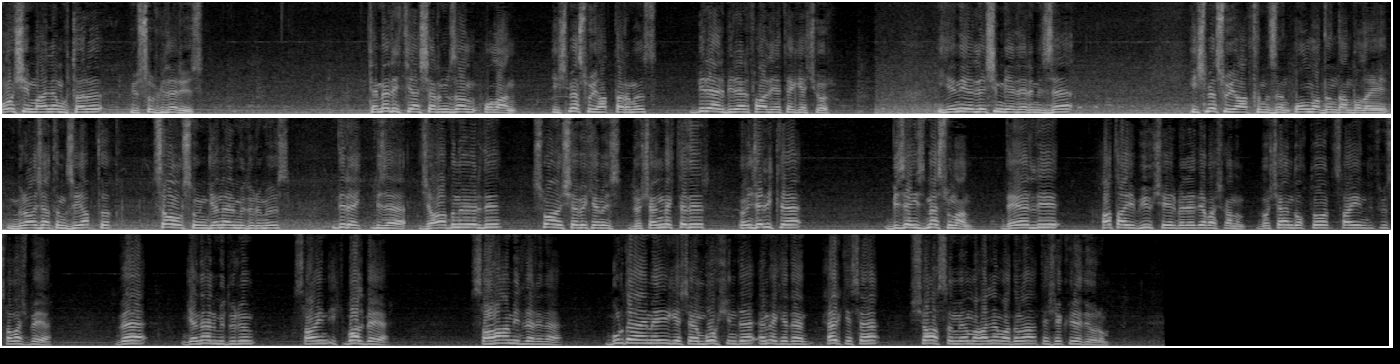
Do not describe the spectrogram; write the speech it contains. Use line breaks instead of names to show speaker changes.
Boşi Mahalle Muhtarı Yusuf Güler Yüz. Temel ihtiyaçlarımızdan olan içme suyu hatlarımız birer birer faaliyete geçiyor. Yeni yerleşim yerlerimizde içme suyu hattımızın olmadığından dolayı müracaatımızı yaptık. Sağ olsun genel müdürümüz direkt bize cevabını verdi. Şu an şebekemiz döşenmektedir. Öncelikle bize hizmet sunan değerli Hatay Büyükşehir Belediye Başkanım Doçent Doktor Sayın Lütfü Savaş Bey'e ve Genel Müdürüm Sayın İkbal Bey'e, saha amirlerine, burada emeği geçen, Boşin'de emek eden herkese şahsım ve mahallem adına teşekkür ediyorum.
